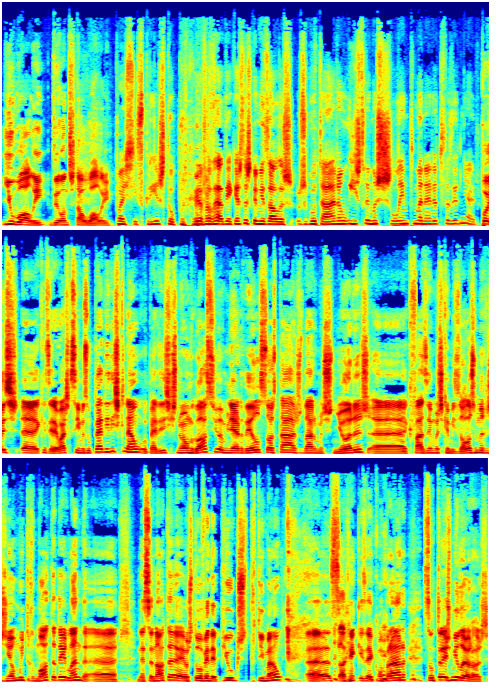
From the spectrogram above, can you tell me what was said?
e o Wally, de onde está o Wally. Pois, isso querias tu, porque a verdade é que estas camisolas esgotaram e isto foi uma excelente maneira de fazer dinheiro. Pois, ah, quer dizer, eu acho que sim, mas o Paddy diz que não. O Paddy diz que isto não é um negócio, a mulher dele só está a ajudar umas senhoras ah, que fazem umas camisolas numa região muito remota da Irlanda. Ah, nessa nota, eu estou a vender piugos de Portimão. Ah, se alguém quiser comprar, são 3 mil euros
